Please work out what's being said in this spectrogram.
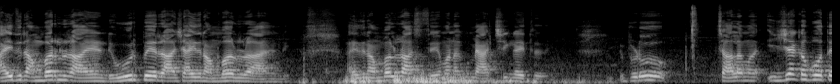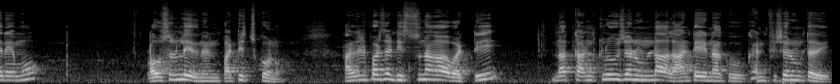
ఐదు నంబర్లు రాయండి. ఊరి పేరు రాసి ఐదు నంబర్లు రాయండి. ఐదు నంబర్లు రాస్తే మనకు మ్యాచింగ్ అవుతుంది. ఇప్పుడు చాలా మంది ఇవ్వకపోతేనేమో అవసరం లేదు నేను పట్టించుకోను. హండ్రెడ్ పర్సెంట్ ఇస్తున్నా కాబట్టి నాకు కన్క్లూజన్ ఉండాలి? అంటే నాకు కన్ఫ్యూజన్ ఉంటుంది.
